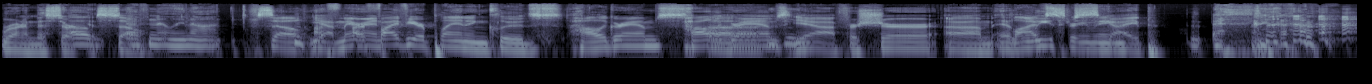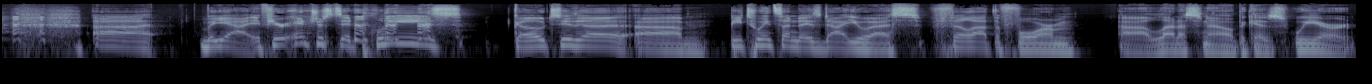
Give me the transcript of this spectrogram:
running this Oh, circus so definitely not. so yeah Our five year plan includes holograms. holograms yeah for sure um, at Live least streaming. skype uh, but yeah if you're interested please go to the um, betweensundays.us fill out the form uh, let us know because we are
